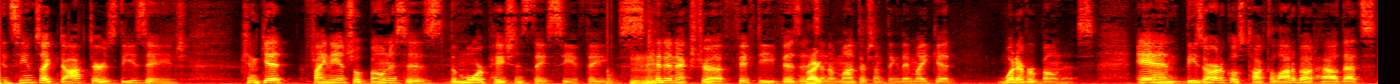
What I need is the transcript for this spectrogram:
It seems like doctors these age can get financial bonuses the more patients they see. If they s hit an extra 50 visits Right. in a month or something, they might get whatever bonus. And these articles talked a lot about how that's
